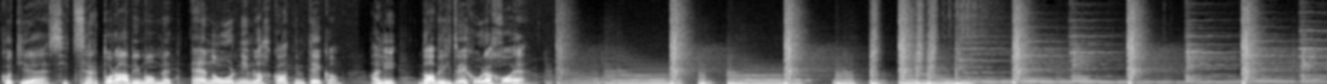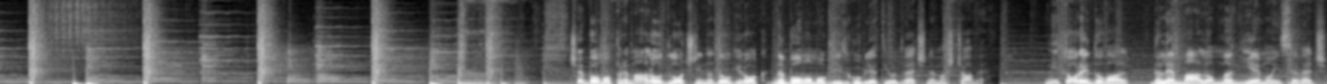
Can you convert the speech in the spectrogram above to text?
kot je sicer porabimo med enournim lahkotnim tekom ali dobrih dveh urah hoje. Če bomo premalo odločni na dolgi rok, ne bomo mogli izgubljati odvečne maščobe. Ni torej dovolj, da le malo manj jemo in se več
